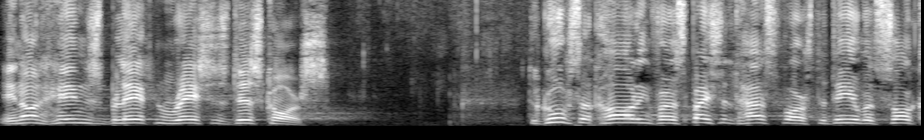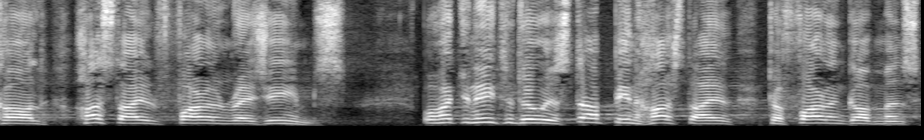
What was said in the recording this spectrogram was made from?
in unhinged, blatant racist discourse. The groups are calling for a special task force to deal with so called hostile foreign regimes. But what you need to do is stop being hostile to foreign governments.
